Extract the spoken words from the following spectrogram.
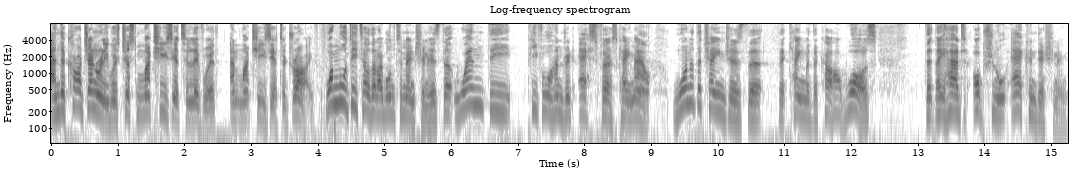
and the car generally was just much easier to live with and much easier to drive. One more detail that I want to mention is that when the P400S first came out, one of the changes that, that came with the car was that they had optional air conditioning.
